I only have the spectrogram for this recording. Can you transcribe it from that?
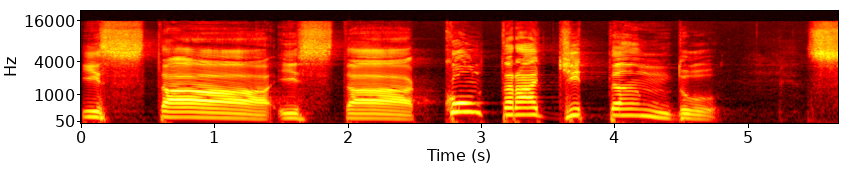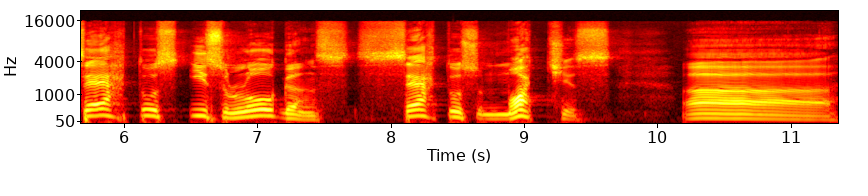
está, está contraditando certos slogans, certos motes uh,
